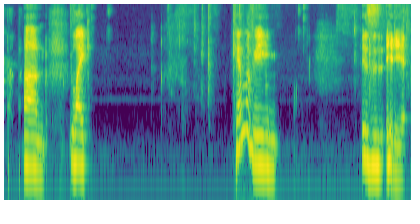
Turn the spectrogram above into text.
um, like Ken Levine is an idiot.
